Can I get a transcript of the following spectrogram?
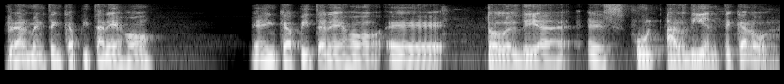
realmente en Capitanejo, en Capitanejo, todo el día es un ardiente calor.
